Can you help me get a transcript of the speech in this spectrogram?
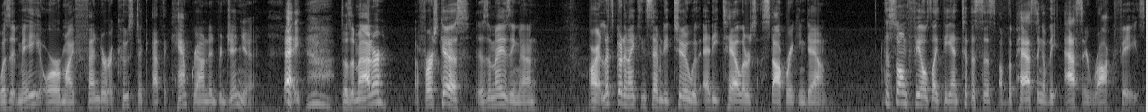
Was it me or my Fender acoustic at the campground in Virginia? Hey, does it matter? A first kiss is amazing, man. All right, let's go to 1972 with Eddie Taylor's Stop Breaking Down. This song feels like the antithesis of the passing of the acid rock phase,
